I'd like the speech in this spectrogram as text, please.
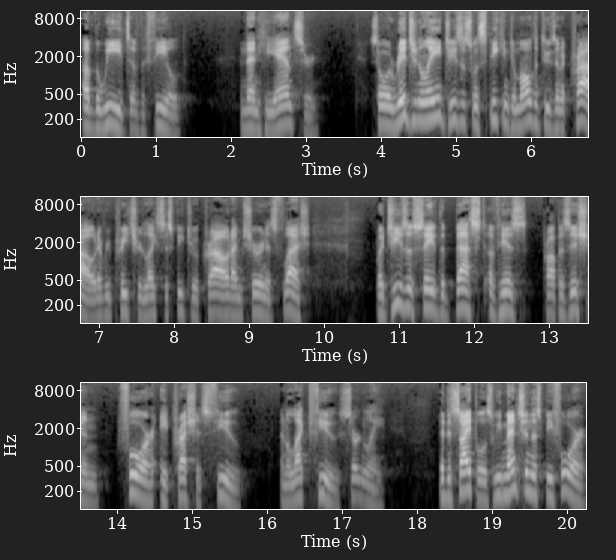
of the weeds of the field. And then he answered. So originally, Jesus was speaking to multitudes in a crowd. Every preacher likes to speak to a crowd, I'm sure, in his flesh. But Jesus saved the best of his proposition for a precious few, an elect few, certainly. The disciples, we mentioned this before,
